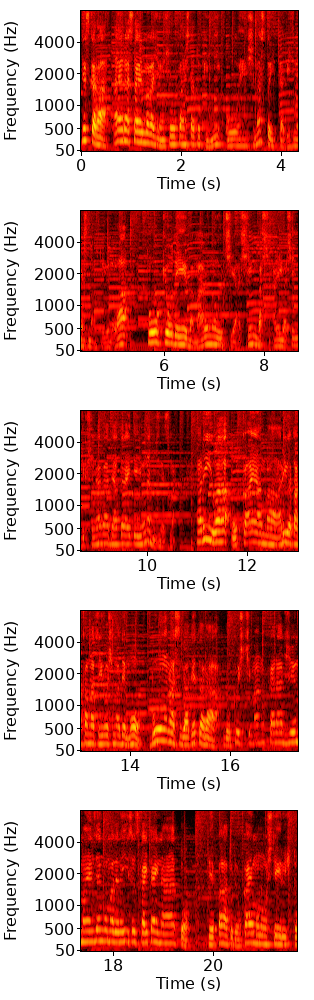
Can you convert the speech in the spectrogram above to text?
ですから、アイラスタイルマガジンを創刊した時に応援しますといったビジネスマンというのは、東京で言えば丸の内や新橋、あるいは新宿品川で働いているようなビジネスマン。あるいは岡山あるいは高松広島でもボーナスが出たら67万から10万円前後までのいいスーツ買いたいなとデパートでお買い物をしている人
